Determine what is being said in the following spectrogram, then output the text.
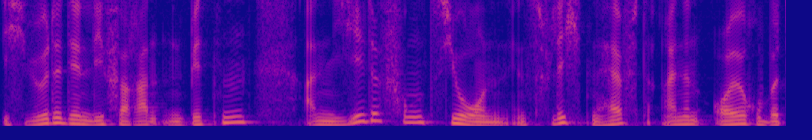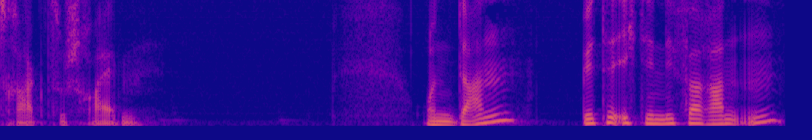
ich würde den Lieferanten bitten, an jede Funktion ins Pflichtenheft einen Eurobetrag zu schreiben. Und dann bitte ich den Lieferanten,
